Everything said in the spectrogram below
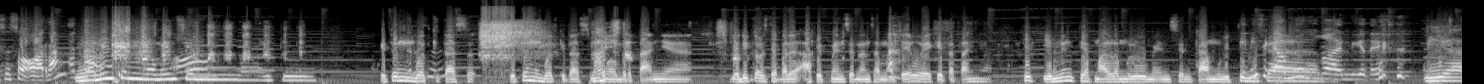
seseorang atau no mention, no mention. Oh. Nah, itu itu membuat kita se- itu membuat kita semua Nice. bertanya. Jadi kalau setiap ada Afif mentionan sama cewek, kita tanya, Fif, ini yang tiap malam lu mention kamu itu ini si bukan?" kamu kan gitu ya. Iya.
